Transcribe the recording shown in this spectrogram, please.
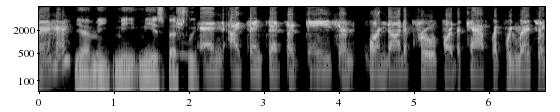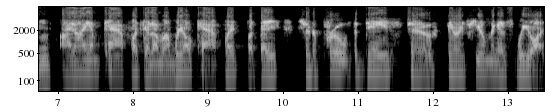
Hmm Yeah, me, me, me especially. And I think that the gays are were not approved by the Catholic religion. And I am Catholic, and I'm a real Catholic, but they should approve the gays to they're as human as we are.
